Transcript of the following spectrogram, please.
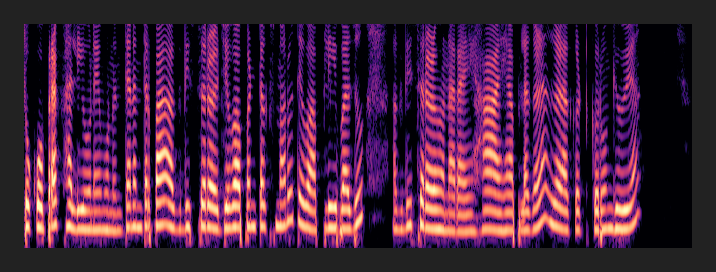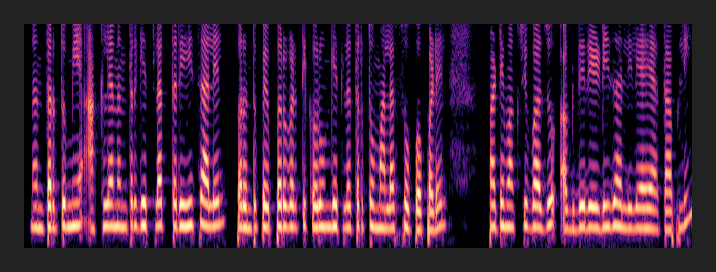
तो कोपरा खाली येऊ नये म्हणून. त्यानंतर पहा अगदी सरळ जेव्हा आपण टक्स मारू तेव्हा आपली ही बाजू अगदी सरळ होणार आहे. हा आहे आपला गळा. गळा कट करून घेऊया. नंतर तुम्ही आखल्यानंतर घेतलात तरीही चालेल परंतु पेपरवरती करून घेतलं तर तुम्हाला सोपं पडेल. पाठीमागची बाजू अगदी रेडी झालेली आहे आता आपली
